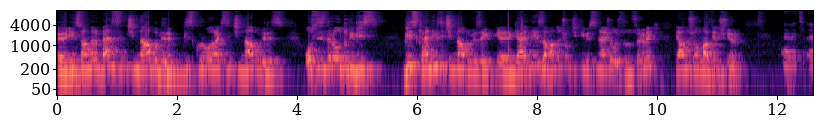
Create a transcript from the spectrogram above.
E, insanların ben sizin için ne yapabilirim, biz kurum olarak sizin için ne yapabiliriz, o sizler oldu bir biz, biz kendimiz için ne yapabiliriz e, geldiği zaman da çok ciddi bir sinerji oluşturduğunu söylemek yanlış olmaz diye düşünüyorum. Evet. E,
